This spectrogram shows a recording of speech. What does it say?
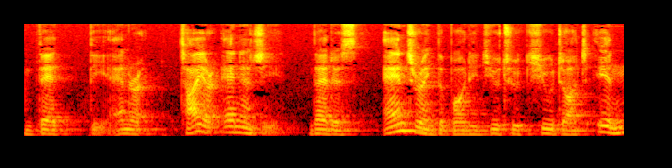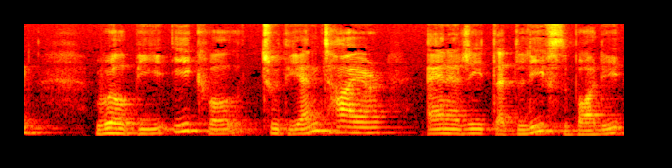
that the entire energy that is entering the body due to Q dot in will be equal to the entire energy that leaves the body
